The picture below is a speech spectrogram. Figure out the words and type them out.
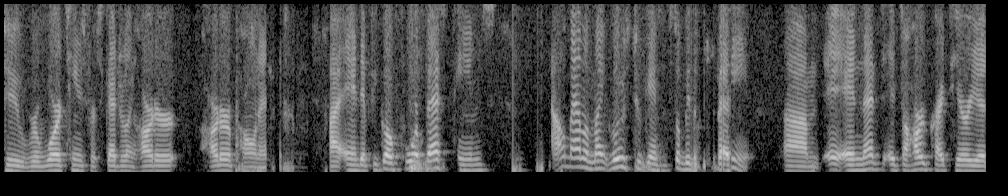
to reward teams for scheduling harder harder opponents. Uh, and if you go four best teams, Alabama might lose two games and still be the best team. Um, and that's it's a hard criteria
